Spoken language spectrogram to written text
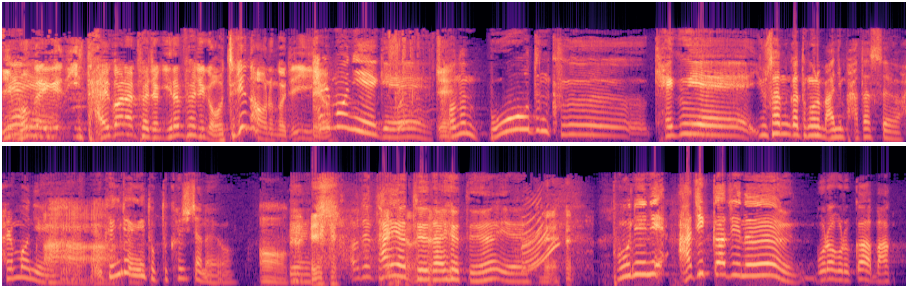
이 예, 뭔가 예. 이게 이 달관한 표정 이런 표정이 어떻게 나오는 거지? 이게? 할머니에게 예. 저는 모든 그 개그의 유산 같은 걸 많이 받았어요. 할머니에게. 아. 굉장히 독특하시잖아요. 어. 예. 예. 아무튼 다이어트, 다이어트. 예. 네. 본인이 아직까지는 뭐라 그럴까 막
